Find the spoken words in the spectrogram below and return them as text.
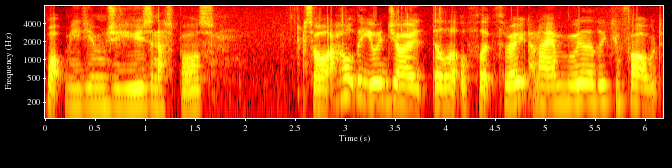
what mediums you're using, I suppose. So I hope that you enjoyed the little flip through and I am really looking forward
